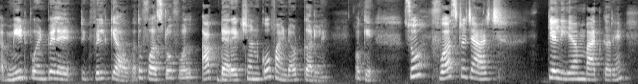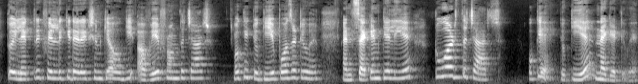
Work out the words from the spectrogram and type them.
अब मिड पॉइंट पे इलेक्ट्रिक फ़ील्ड क्या होगा? तो फ़र्स्ट ऑफ़ ऑल आप डायरेक्शन को फाइंड आउट कर लें ओके सो फ़र्स्ट चार्ज के लिए हम बात करें तो इलेक्ट्रिक फ़ील्ड की डायरेक्शन क्या होगी? Away from the charge okay, क्योंकि ये पॉजिटिव है। एंड सेकेंड के लिए टूवर्ड्स द चार्ज ओके, क्योंकि ये नेगेटिव है।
